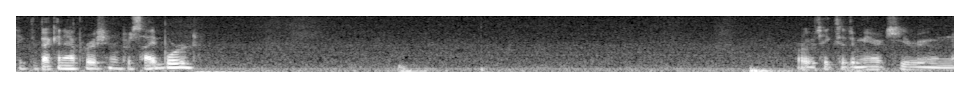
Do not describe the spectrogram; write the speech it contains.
Take the beckon apparition for sideboard. Or we take the Dimir Keyrune.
